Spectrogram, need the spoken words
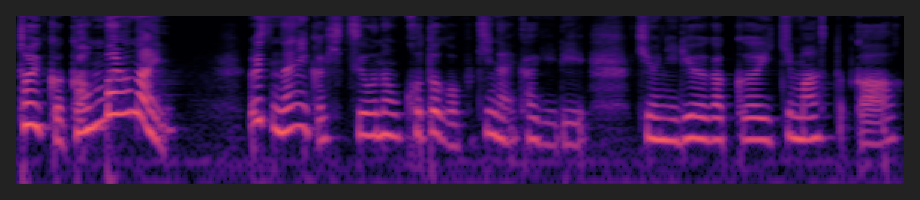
TOEIC は頑張らない。別に何か必要なことが起きない限り、急に留学行きますとか、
